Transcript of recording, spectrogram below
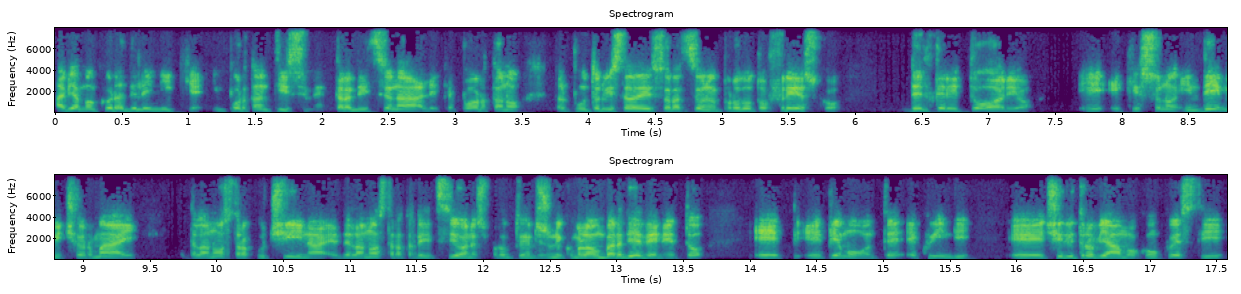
abbiamo ancora delle nicchie importantissime, tradizionali, che portano dal punto di vista della ristorazione un prodotto fresco del territorio e, e che sono endemici ormai della nostra cucina e della nostra tradizione, soprattutto in regioni come la Lombardia e Veneto e, e Piemonte, e quindi eh, ci ritroviamo con questi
